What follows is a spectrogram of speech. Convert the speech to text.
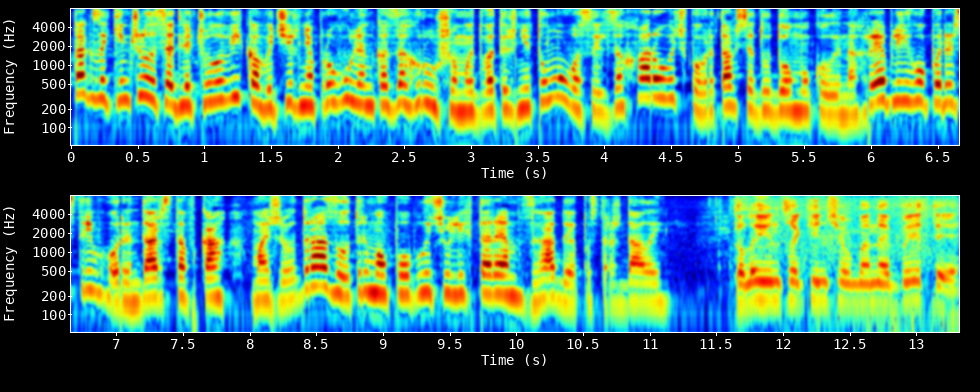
Так закінчилася для чоловіка вечірня прогулянка за грушами. Два тижні тому Василь Захарович повертався додому, коли на греблі його перестрів орендар ставка. Майже одразу отримав по обличчю ліхтарем, згадує постраждалий. Коли він закінчив мене бити,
